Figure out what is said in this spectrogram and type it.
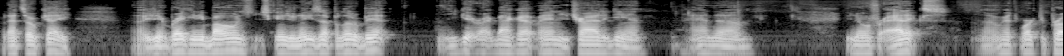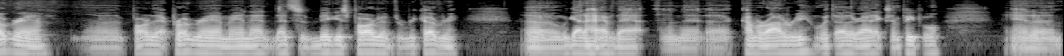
but that's okay. Uh, you didn't break any bones. You skinned your knees up a little bit. You get right back up, man. You try it again. And um, you know, for addicts, uh, we have to work the program. Uh, part of that program, man, that that's the biggest part of the recovery. Uh, we got to have that and that uh, camaraderie with other addicts and people. And um,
